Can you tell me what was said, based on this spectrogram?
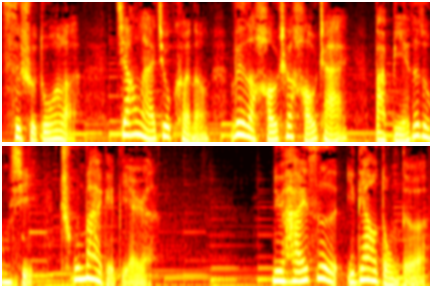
次数多了，将来就可能为了豪车豪宅把别的东西出卖给别人。女孩子一定要懂得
